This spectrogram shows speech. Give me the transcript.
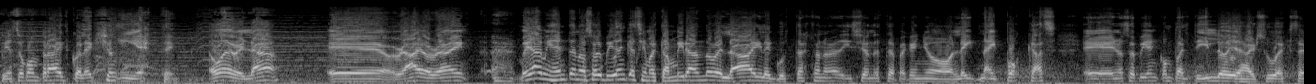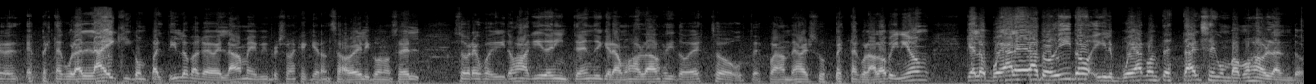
Pienso comprar el collection y este. Oh de verdad eh, alright alright Mira, mi gente, no se olviden que si me están mirando, ¿verdad? Y les gusta esta nueva edición de este pequeño Late Night Podcast, eh, no se olviden compartirlo y dejar su espectacular like y compartirlo para que, ¿verdad? Me vi personas que quieran saber y conocer sobre jueguitos aquí de Nintendo y queramos hablar un de esto, ustedes puedan dejar su espectacular opinión, que los voy a leer a todito y les voy a contestar según vamos hablando.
